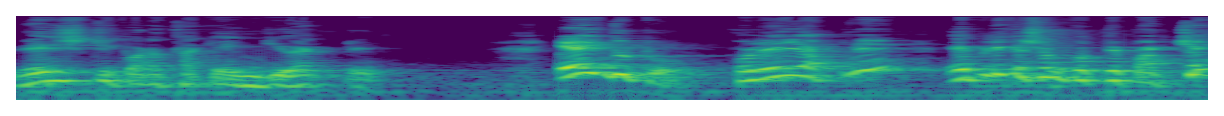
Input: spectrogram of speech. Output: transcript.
রেজিস্ট্রি করা থাকে এনজিও অ্যাক্টে। এই দুটো হলেই আপনি অ্যাপ্লিকেশন করতে পারছেন।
